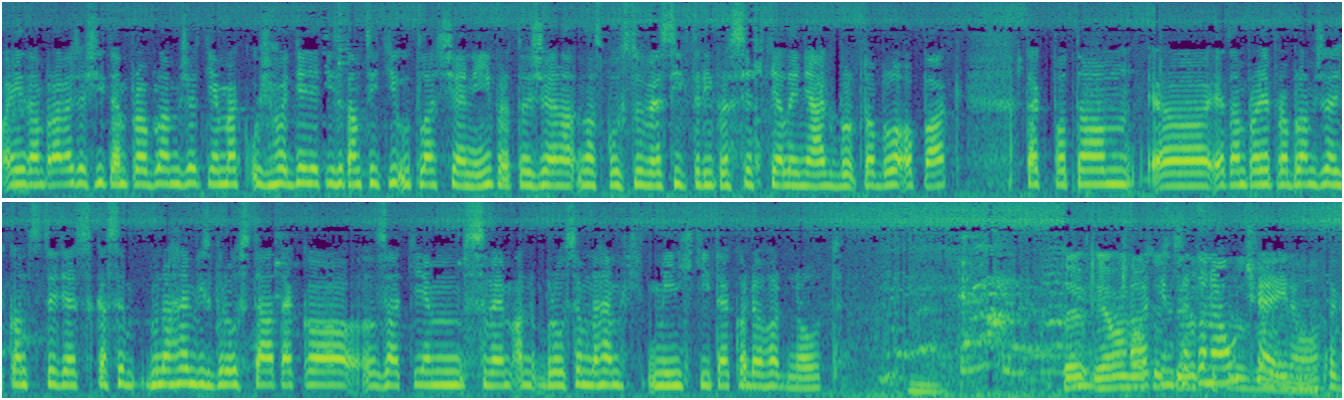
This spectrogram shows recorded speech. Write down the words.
oni tam právě řeší ten problém, že tím, jak už hodně dětí se tam cítí utlačený, protože na, na spoustu věcí, které prostě chtěli nějak, to bylo opak, tak potom uh, je tam pro ně problém, že teď ty děcka si mnohem víc budou stát jako za tím svým a budou se mnohem méně chtít jako dohodnout. Hmm. To je, já mám ale vlastně tím se to naučej, no. Tak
